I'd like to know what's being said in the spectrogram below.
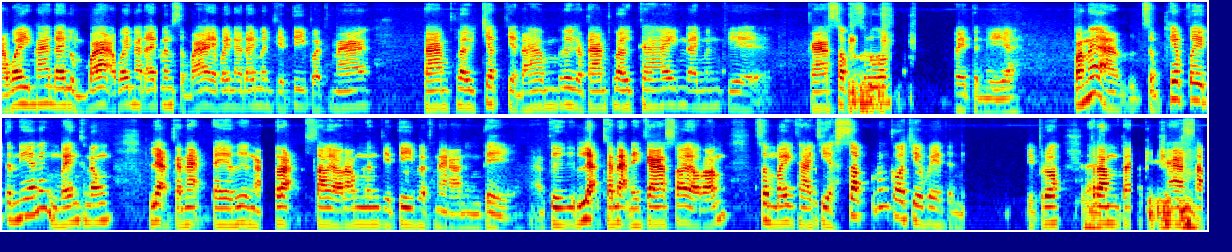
អ្វីណាដែលលំបាកអ្វីណាដែលមិនសុបាយអ្វីណាដែលមិនជាទីប្រាថ្នាតាមផ្លូវចិត្តជាដើមឬក៏តាមផ្លូវកាយដែលមិនជា ការសុខស្រួលវេទនាប៉ុន្តែអាសភាពវេទនាហ្នឹងមិនមែនក្នុង លក្ខណៈតែរឿងអាក្រក់សោយអារម្មណ៍នឹងជាទីប្រាថ្នានឹងទេគឺលក្ខណៈនៃការសោយអារម្មណ៍សំបីថាជាសុខហ្នឹងក៏ជាវេទនាពីព្រោះត្រឹមតែការសោយ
